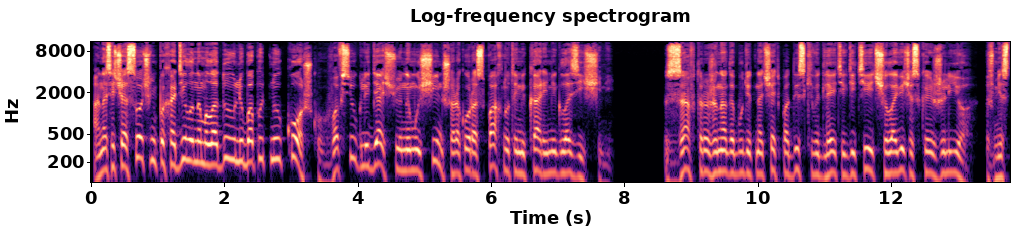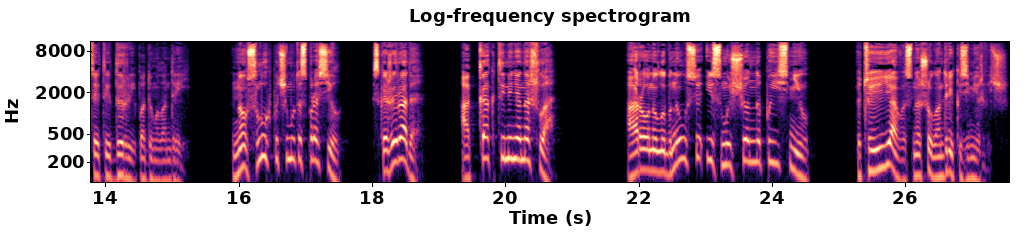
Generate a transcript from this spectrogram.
она сейчас очень походила на молодую любопытную кошку, вовсю глядящую на мужчин широко распахнутыми карими глазищами. Завтра же надо будет начать подыскивать для этих детей человеческое жилье вместо этой дыры, подумал Андрей. Но вслух почему-то спросил, «Скажи, Рада, а как ты меня нашла?» Арон улыбнулся и смущенно пояснил, «Это и я вас нашел, Андрей Казимирович».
